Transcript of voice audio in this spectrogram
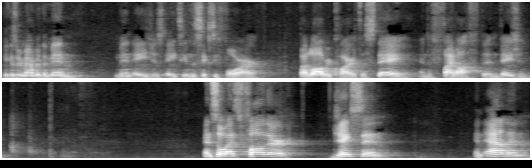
Because remember, the men, men ages 18 to 64, are by law required to stay and to fight off the invasion. And so, as Father Jason and Alan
